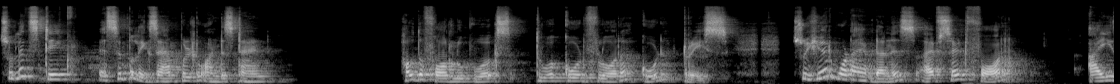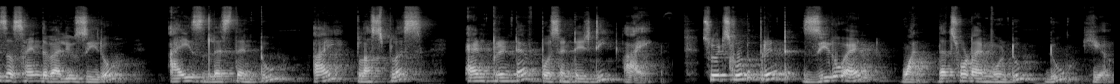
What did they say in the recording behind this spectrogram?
So let's take a simple example to understand how the for loop works through a code flow or a code trace. So here what I have done is I have said for i is assigned the value 0, i is less than 2, i plus plus and printf percentage d i. So it's going to print 0 and 1. That's what I'm going to do here.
